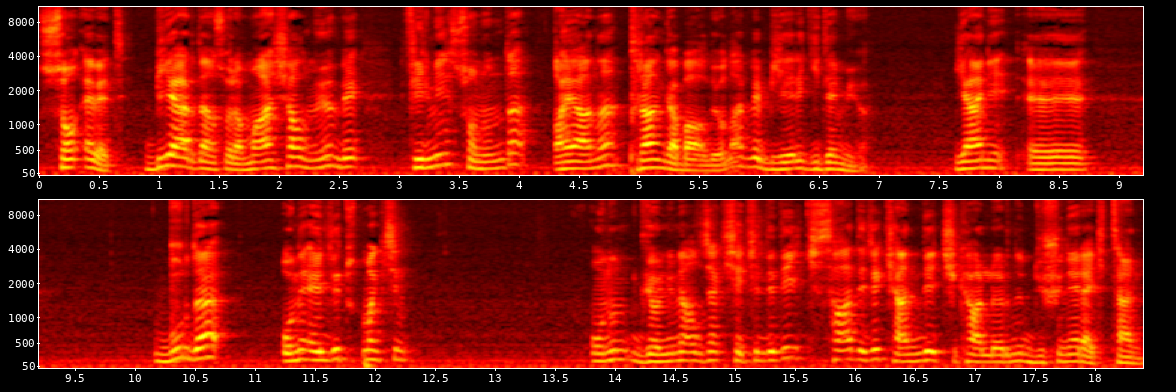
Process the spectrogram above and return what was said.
Son, evet bir yerden sonra maaş almıyor ve filmin sonunda ayağına pranga bağlıyorlar ve bir yere gidemiyor. Yani e, burada onu elde tutmak için onun gönlünü alacak şekilde değil ki sadece kendi çıkarlarını düşünerekten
